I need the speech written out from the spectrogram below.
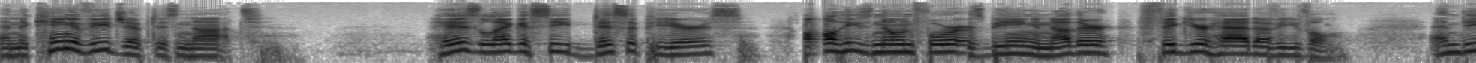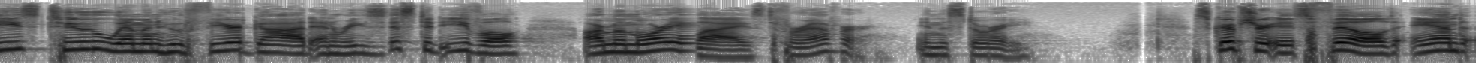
and the king of Egypt is not? His legacy disappears. All he's known for is being another figurehead of evil. And these two women who feared God and resisted evil are memorialized forever in the story. Scripture is filled, and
